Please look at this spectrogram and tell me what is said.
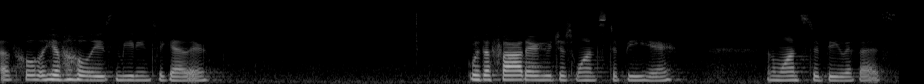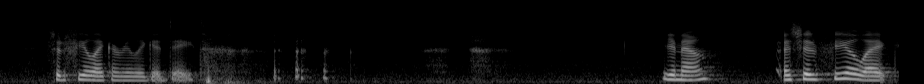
of Holy of Holies meeting together with a Father who just wants to be here and wants to be with us should feel like a really good date. you know? It should feel like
